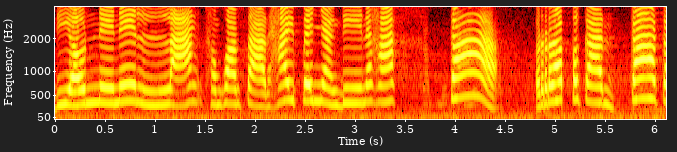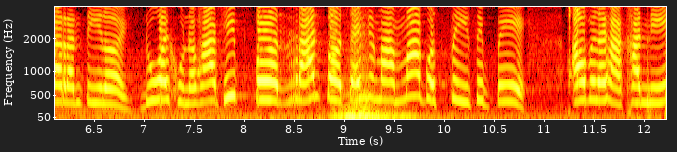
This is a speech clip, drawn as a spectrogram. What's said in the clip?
เดี๋ยวเนเน่ล้างทำความสะอาดให้เป็นอย่างดีนะคะ กล้ารับประกัน กล้าการันตีเลย ด้วยคุณภาพที่เปิดร้านเปิดเต็นท์กันมามากกว่า 40 ปี เอาไปเลยค่ะคันนี้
